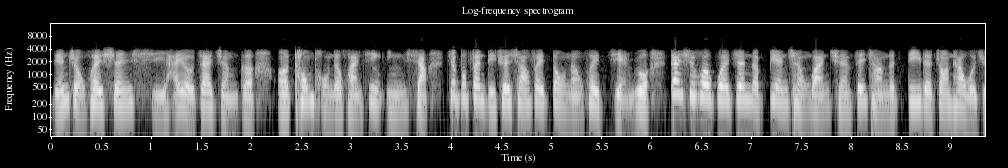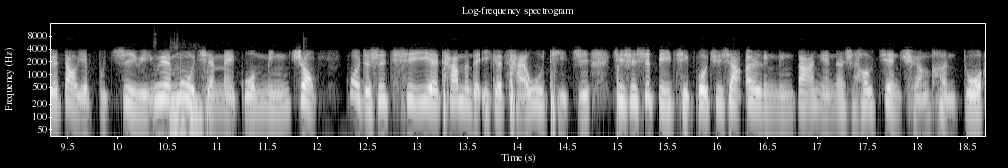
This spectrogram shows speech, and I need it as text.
联准会升息，还有在整个呃通膨的环境影响，这部分的确消费动能会减弱，但是会不会真的变成完全非常的低的状态？我觉得倒也不至于，因为目前美国民众。或者是企业他们的一个财务体制，其实是比起过去像二零零八年那时候健全很多。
